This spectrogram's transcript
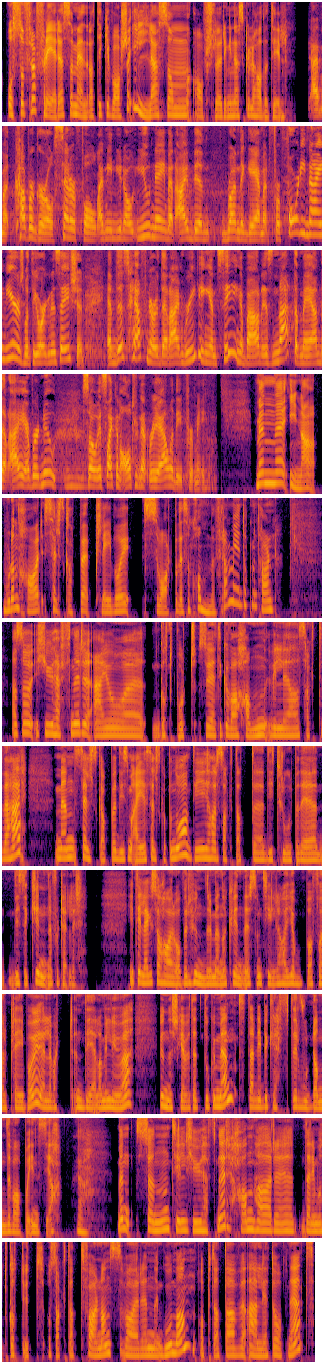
Også fra flere som mener at det ikke var så ille som avsløringene skulle ha det til. I'm a cover girl, centerfold. I mean, you know, you name it. I've been run the gamut for 49 years with the organization. And this Hefner that I'm reading and seeing about is not the man that I ever knew. So it's like an alternate reality for me. Men eh, Ina, hvordan har selskapet Playboy svart på det som kommer fram i dokumentaren? Altså, Hugh Hefner er jo eh, gått bort, så jeg vet ikke hva han ville ha sagt til det her. Men selskapet, de som eier selskapet nå, de har sagt at eh, de tror på det disse kvinnene forteller. I tillegg så har over 100 menn og kvinner som tidligere har jobba for Playboy, eller vært en del av miljøet, underskrevet et dokument der de bekrefter hvordan det var på innsida. Ja. Men sønnen til Hugh Hefner han har eh, derimot gått ut og sagt at faren hans var en god mann, opptatt av ærlighet og åpenhet.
